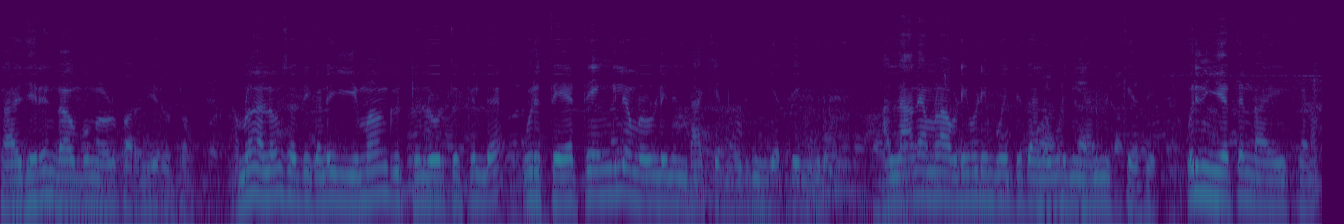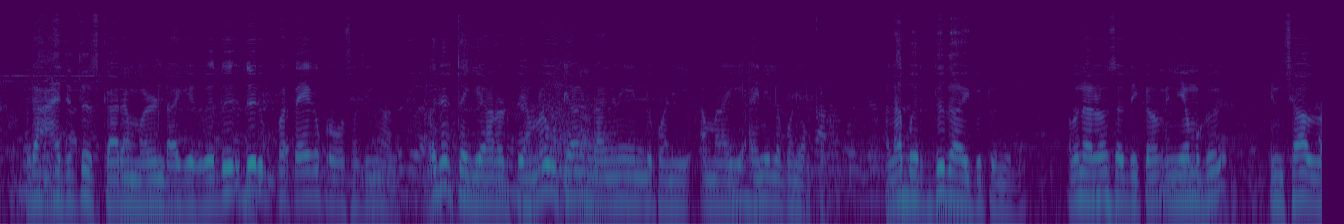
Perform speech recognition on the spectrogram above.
സാഹചര്യം ഉണ്ടാകുമ്പോൾ നിങ്ങളോട് പറഞ്ഞു തരും കേട്ടോ നമ്മൾ നല്ലോണം ശ്രദ്ധിക്കേണ്ട ഈമാൻ കിട്ടുന്നിടത്തേക്കുള്ള ഒരു തേറ്റെങ്കിലും നമ്മുടെ ഉള്ളിൽ ഉണ്ടാക്കിയിരുന്നു ഒരു നീയത്തെങ്കിലും. അല്ലാതെ നമ്മൾ അവിടെ ഇവിടെയും പോയിട്ട് തല കുടുങ്ങിയാണ് നിൽക്കരുത്. ഒരു നീയത്ത് ഉണ്ടായിരിക്കണം. ഒരു ആദ്യത്തെ നിസ്കാരം നമ്മൾ ഉണ്ടാക്കിയത്. ഇത് ഇതൊരു പ്രത്യേക പ്രോസസ്സിംഗ് ആണ്. അതിനൊരു തയ്യാറെടുപ്പ്. നമ്മളെ കുട്ടികൾ ഉണ്ടാകുന്നതിനുള്ള പണി നമ്മളെ അതിനുള്ള പണി എടുക്കണം. അല്ല വെറുതെ ഇതായി കിട്ടുന്നില്ല. അപ്പോൾ നല്ലോണം ശ്രദ്ധിക്കണം. ഇനി നമുക്ക് ഇൻഷാല്ല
